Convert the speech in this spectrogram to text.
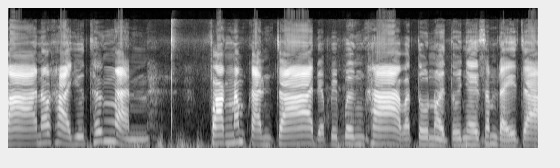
ปลาเนาะค่ะ อยู่เทั้งอัน ฟังน้ำกันจ้า เดี๋ยวไปเบิ่งค่ะ ว่าตัวหน่อยตัวใหญ่ซ้ำใดจ้า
